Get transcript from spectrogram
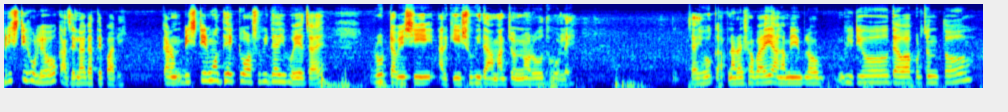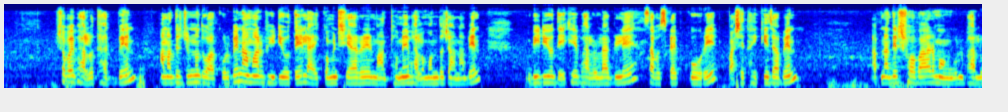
বৃষ্টি হলেও কাজে লাগাতে পারি। কারণ বৃষ্টির মধ্যে একটু অসুবিধাই হয়ে যায়। রোদটা বেশি আর কি সুবিধা আমার জন্য রোদ হলে। যাই হোক, আপনারা সবাই আগামী ব্লগ ভিডিও দেওয়া পর্যন্ত সবাই ভালো থাকবেন। আমাদের জন্য দোয়া করবেন। আমার ভিডিওতে লাইক কমেন্ট শেয়ারের মাধ্যমে ভালো মন্দ জানাবেন। ভিডিও দেখে ভালো লাগলে সাবস্ক্রাইব করে পাশে থেকে যাবেন। আপনাদের সবার মঙ্গল ভালো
